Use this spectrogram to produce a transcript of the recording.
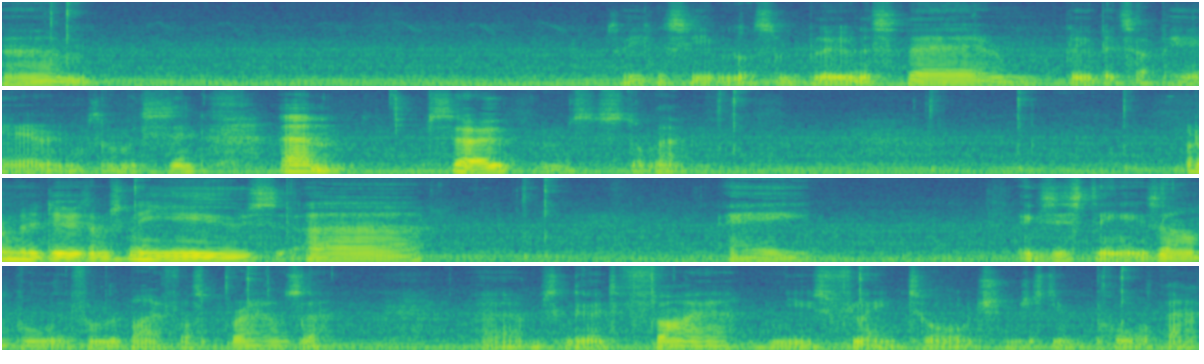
Um, so you can see we've got some blueness there and blue bits up here and sort of mixes in. Um, so let's just stop that. What I'm going to do is I'm just going to use uh, a existing example from the Bifrost browser. Uh, I'm just going to go into Fire and use Flame Torch and just import that.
